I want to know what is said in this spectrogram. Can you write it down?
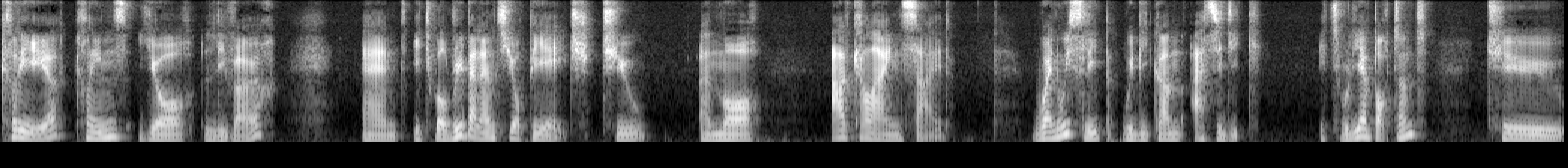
clear, cleanse your liver, and it will rebalance your pH to a more alkaline side. When we sleep, we become acidic. It's really important to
